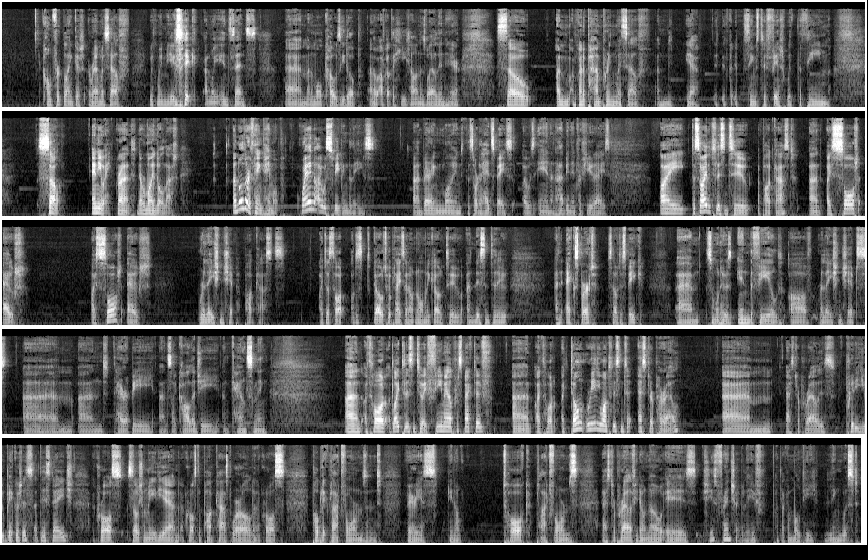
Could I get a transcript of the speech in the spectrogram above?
comfort blanket around myself with my music and my incense um, and I'm all cozied up, and I've got the heat on as well in here. So I'm I'm kind of pampering myself, and yeah, it, it, it seems to fit with the theme. So, anyway, Grant, never mind all that. Another thing came up when I was sweeping the leaves, and bearing in mind the sort of headspace I was in and had been in for a few days. I decided to listen to a podcast and I sought out I sought out relationship podcasts. I just thought I'll just go to a place I don't normally go to and listen to an expert, so to speak, um, someone who is in the field of relationships um, and therapy and psychology and counselling. And I thought I'd like to listen to a female perspective. And I thought I don't really want to listen to Esther Perel um, Esther Perel is pretty ubiquitous at this stage across social media and across the podcast world and across public platforms and various, you know, talk platforms. Esther Perel, if you don't know, is she is French, I believe, but like a multi-linguist,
